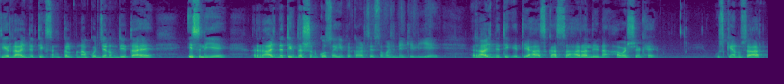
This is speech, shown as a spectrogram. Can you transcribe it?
के राजनीतिक संकल्पना को जन्म देता है। इसलिए राजनीतिक दर्शन को सही प्रकार से समझने के लिए राजनीतिक इतिहास का सहारा लेना आवश्यक है। उसके अनुसार,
